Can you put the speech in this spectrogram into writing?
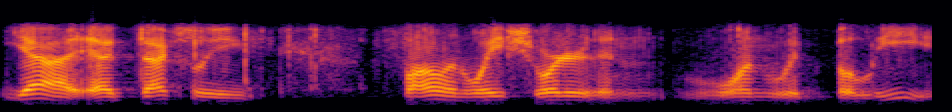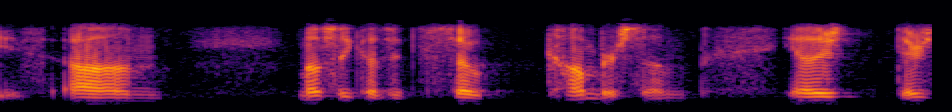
yeah, it's actually fallen way shorter than one would believe. Um, mostly because it's so cumbersome. You know, there's there's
